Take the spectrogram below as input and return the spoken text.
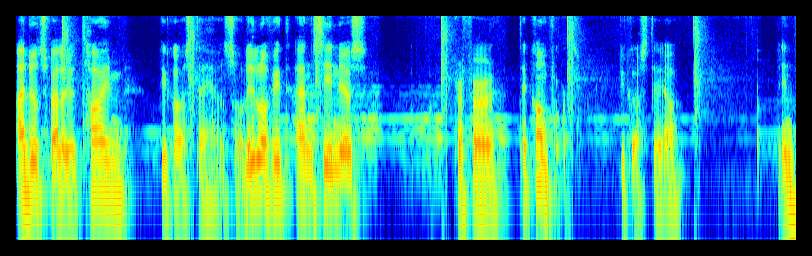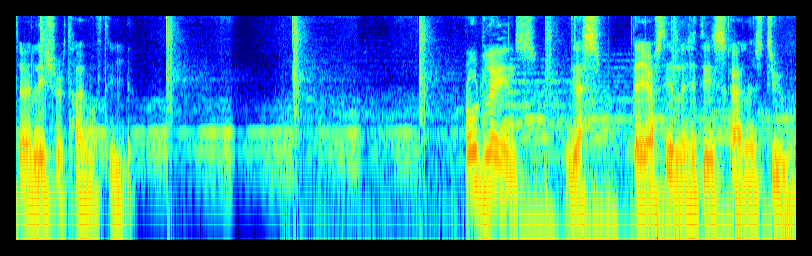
adults value time because they have so little of it, and seniors prefer the comfort because they are in their leisure time of the year. Road lanes, yes, they are still in city skylines too.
